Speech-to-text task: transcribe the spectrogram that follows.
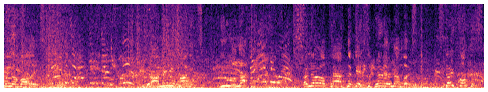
Your volleys! Damage to actors down speed! There are many targets! You will not... They're everywhere! A narrow path negates superior numbers! Stay focused!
